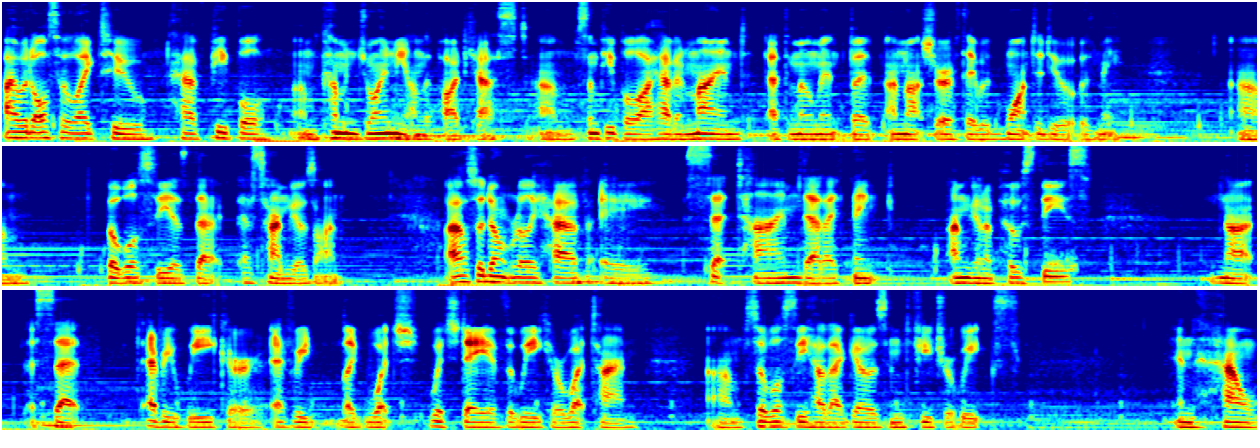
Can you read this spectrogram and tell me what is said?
I would also like to have people um, come and join me on the podcast. Um, some people I have in mind at the moment, but I'm not sure if they would want to do it with me. Um, but we'll see as that as time goes on. I also don't really have a set time that I think I'm gonna post these not a set every week or every like which which day of the week or what time. Um, so we'll see how that goes in future weeks and how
